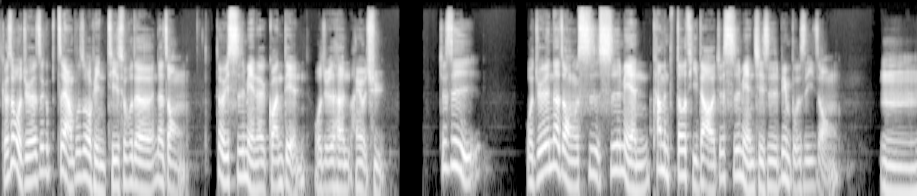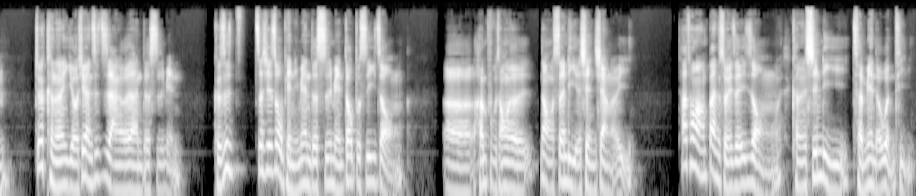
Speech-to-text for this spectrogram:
可是我觉得这个这两部作品提出的那种对于失眠的观点，我觉得很很有趣。就是我觉得那种失失眠，他们都提到，就失眠其实并不是一种，嗯。就可能有些人是自然而然的失眠，可是这些作品里面的失眠都不是一种呃很普通的那种生理的现象而已，它通常伴随着一种可能心理层面的问题，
